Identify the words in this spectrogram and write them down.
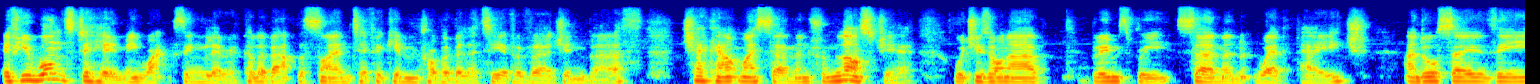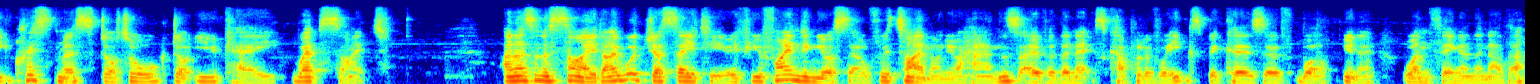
If you want to hear me waxing lyrical about the scientific improbability of a virgin birth, check out my sermon from last year, which is on our Bloomsbury Sermon webpage and also the christmas.org.uk website. And as an aside, I would just say to you if you're finding yourself with time on your hands over the next couple of weeks because of, well, you know, one thing and another,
